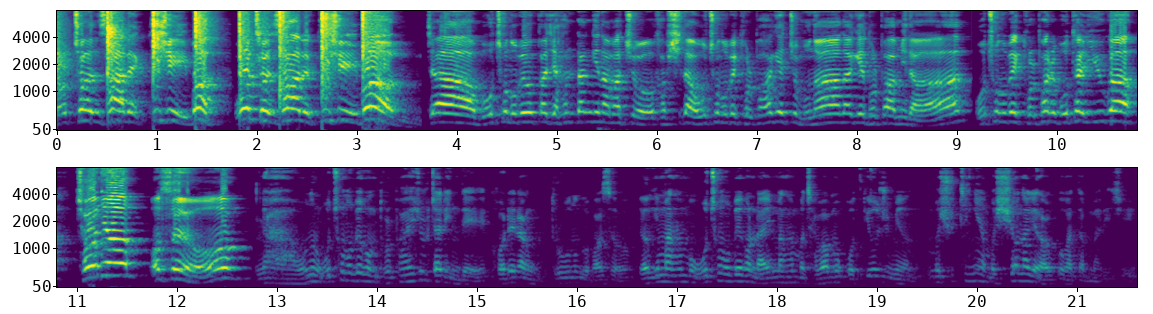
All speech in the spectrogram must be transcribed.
5,490원! 5,490원! 자, 5,500원까지 한 단계 남았죠. 갑시다. 5,500 돌파하겠죠. 무난하게 돌파합니다. 5,500 돌파를 못할 이유가 전혀 없어요. 야, 오늘 5,500원 돌파해줄 자리인데, 거래량 들어오는 거 봐서. 여기만 한번 5,500원 라인만 한번 잡아먹고 띄워주면, 한번 슈팅이 한번 시원하게 나올 것 같단 말이지.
